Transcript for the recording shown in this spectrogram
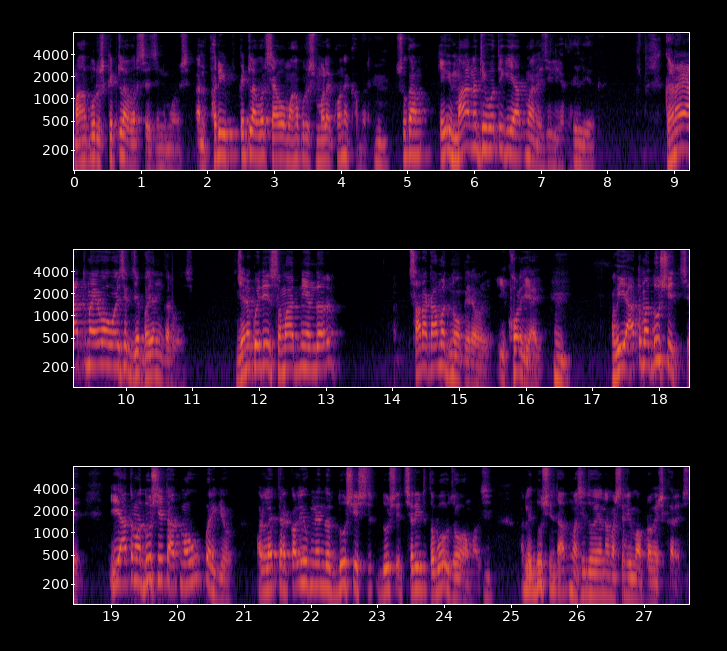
મહાપુરુષ કેટલા વર્ષે જન્મ્યો છે? અને ફરી કેટલા વર્ષે આવો મહાપુરુષ મળે કોને ખબર? શું કામ? એવી માં નથી હોતી કે આત્માને ઝીલી શકે. ઘણા આત્મા એવા હોય છે કે જે ભયંકર હોય છે. જેને કોઈ દી સમાજની અંદર સારા કામ જ ન કર્યા હોય એ ખોળી આવી હવે એ આત્મા દૂષિત છે. એ આત્મા દૂષિત આત્મા ઉપર ગયો. એટલે અત્યારે કલયુગની અંદર દૂષિત દૂષિત શરીર તો બહુ જોવા મળશે એટલે દૂષિત આત્મા સીધો એનામાં શરીરમાં પ્રવેશ કરે છે.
